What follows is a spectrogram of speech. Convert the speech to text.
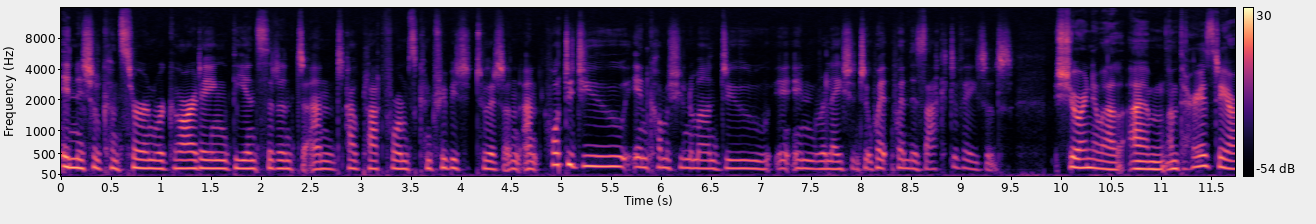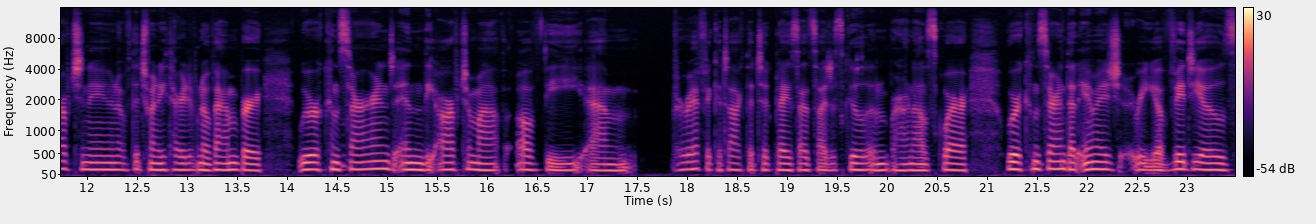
initial concern regarding the incident and how platforms contributed to it? And, and what did you in Coimisiún na do in, in relation to when, when this activated? Sure, Noel. Um, on Thursday afternoon of the 23rd of November, we were concerned in the aftermath of the um, horrific attack that took place outside a school in Parnell Square. We were concerned that imagery of videos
